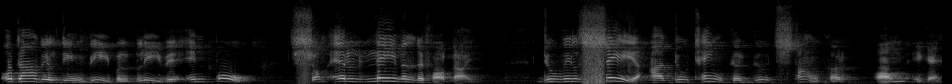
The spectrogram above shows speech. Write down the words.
Og da vil din bibel blive en bok som er levende for deg du vil se at du tenker Guds tanker om igjen.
